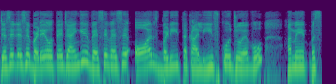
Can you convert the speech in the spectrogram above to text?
जैसे जैसे बड़े होते जाएँगे वैसे वैसे और बड़ी तकालीफ को जो है वो हमें बस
